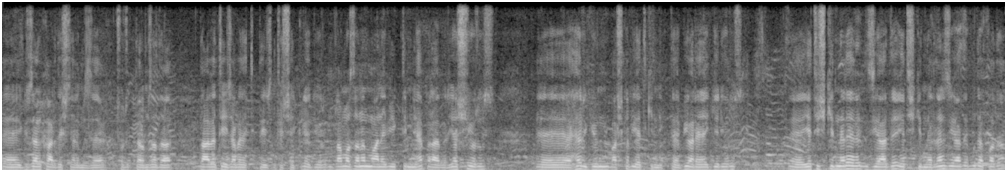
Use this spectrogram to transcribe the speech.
Ee, güzel kardeşlerimize, çocuklarımıza da davete icabet ettikleri için teşekkür ediyorum. Ramazan'ın manevi iklimini hep beraber yaşıyoruz. Her gün başka bir etkinlikte bir araya geliyoruz. Yetişkinlere ziyade, yetişkinlerden ziyade bu defa da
